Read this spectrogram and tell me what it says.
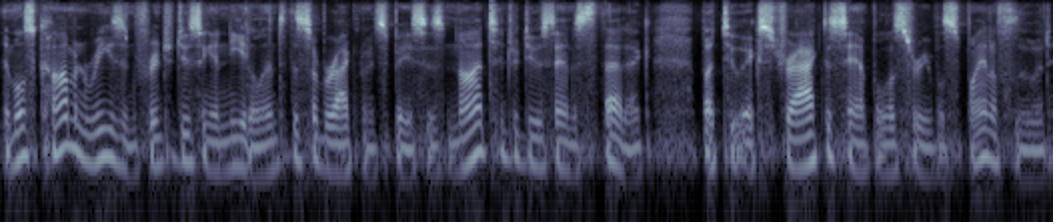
The most common reason for introducing a needle into the subarachnoid space is not to introduce anesthetic, but to extract a sample of cerebral spinal fluid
